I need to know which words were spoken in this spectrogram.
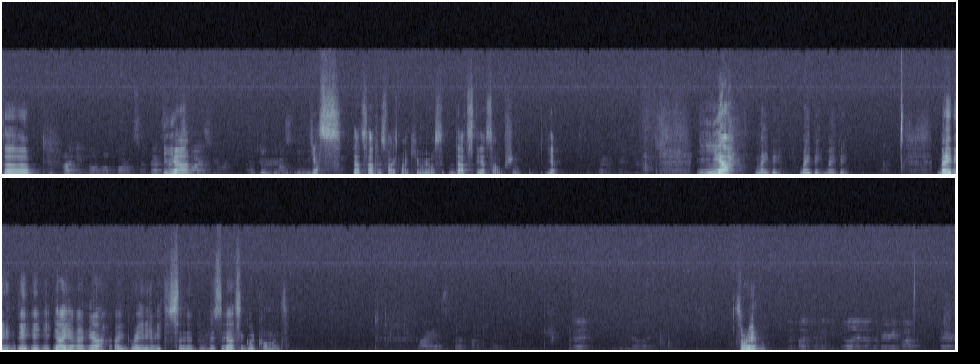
the. You plug in normal forms and that Yeah. satisfies your curiosity. Yes, that satisfies my curiosity. That's the assumption. Yeah. Yeah, maybe, maybe, maybe, maybe. I, I, I, I- yeah, I agree. It's, uh, it's that's a good comment. Why is the function that you fill in, Sorry, the function that you fill in on the very left there,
